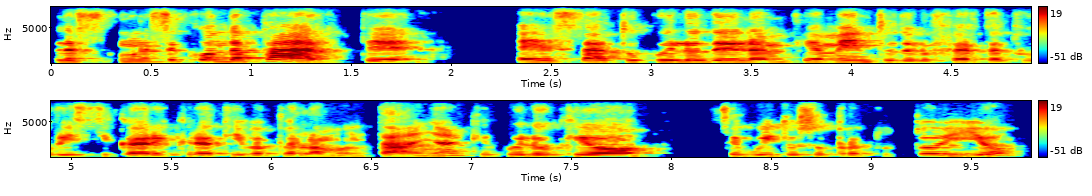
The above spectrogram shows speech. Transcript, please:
La, una seconda parte è stato quello dell'ampliamento dell'offerta turistica ricreativa per la montagna, che è quello che ho seguito soprattutto io,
